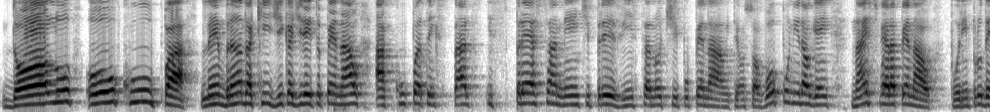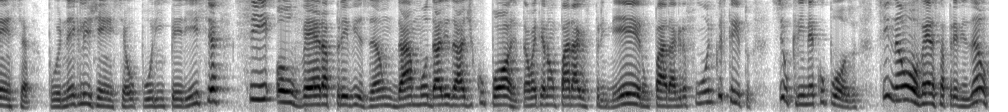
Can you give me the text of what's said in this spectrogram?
dolo ou culpa. Lembrando aqui, dica direito penal, a culpa tem que estar expressamente prevista no tipo penal. Então eu só vou punir alguém na esfera penal por imprudência, por negligência ou por imperícia, se houver a previsão da modalidade culposa. Então vai ter lá um parágrafo primeiro, um parágrafo único escrito, se o crime é culposo. Se não houver essa previsão,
